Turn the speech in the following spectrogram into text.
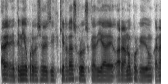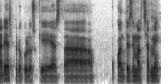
a ver, he tenido profesores de izquierdas con los que a día de ahora no, porque vivo en Canarias, pero con los que hasta poco antes de marcharme,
